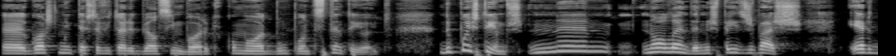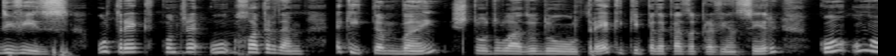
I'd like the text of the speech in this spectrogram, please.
Uh, gosto muito desta vitória do Helsingborg com uma odd de 1.78. Depois temos na, na Holanda, nos Países Baixos, Eredivisie, Utrecht contra o Rotterdam. Aqui também estou do lado do Utrecht, equipa da casa para vencer, com uma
